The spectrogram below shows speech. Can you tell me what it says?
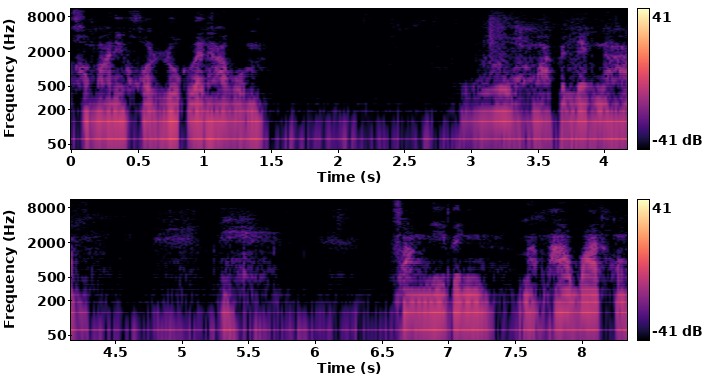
เข้ามานี่ขนลุกเลยนะครับผมโอ้มาเป็นเล่นนะครับ นี่ฝั่งนี้เป็นมาภาพวาดของ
